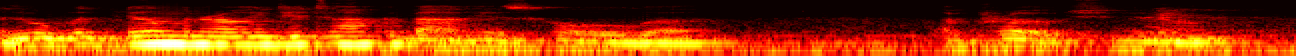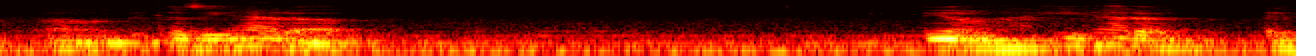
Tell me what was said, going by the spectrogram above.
with Bill Monroe, he did talk about his whole uh, approach, you know, uh, because he had a, you know, he had a, a,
